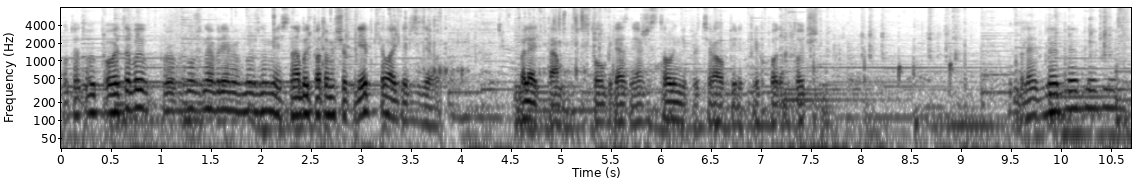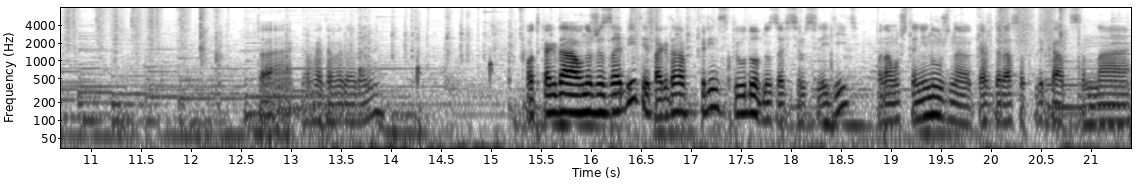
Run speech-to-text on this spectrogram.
Вот это вы, это вы в нужное время в нужном месте. Надо будет потом еще крепкий лагерь сделать. Блять, там стол грязный, я же столы не протирал перед приходом, точно. Блять, блять, блять, блять, блять. Так, давай, давай, давай, давай. Вот когда он уже забитый, тогда, в принципе, удобно за всем следить, потому что не нужно каждый раз отвлекаться на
